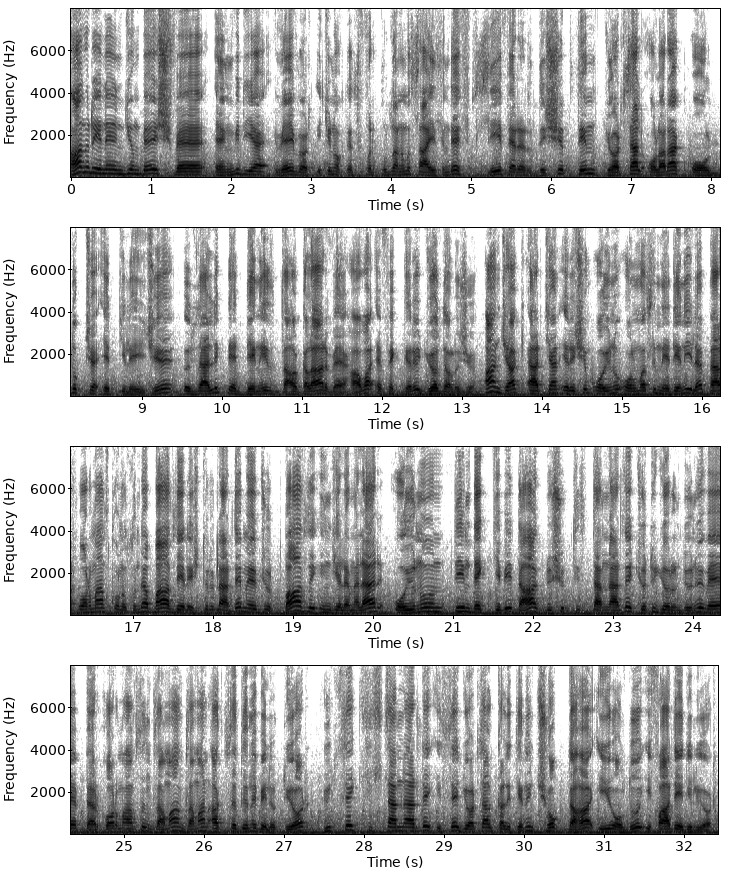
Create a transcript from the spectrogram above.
Unreal Engine 5 ve Nvidia Waveworks 2.0 kullanımı sayesinde Seafarer Ship Sim görsel olarak oldukça etkileyici, özellikle deniz, dalgalar ve hava efektleri göz alıcı. Ancak erken erişim oyunu olması nedeniyle performans konusunda bazı eleştiriler de mevcut. Bazı incelemeler oyunun Steam Deck gibi daha düşük sistemlerde kötü göründüğünü ve performansın zaman zaman aksadığını belirtiyor. Yüksek sistemlerde ise görsel kalitenin çok daha iyi olduğu ifade ediliyor.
